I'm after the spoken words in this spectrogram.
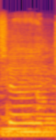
so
